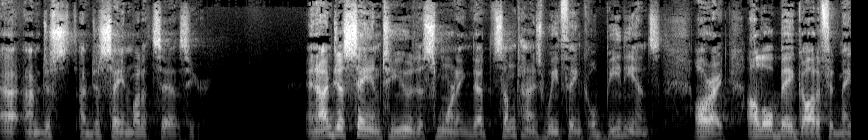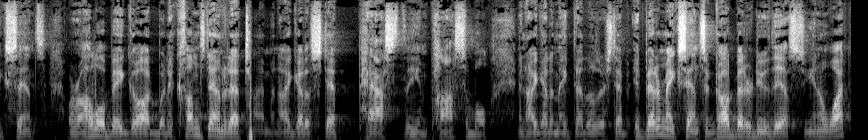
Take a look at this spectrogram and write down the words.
I, am just, I'm just saying what it says here. And I'm just saying to you this morning that sometimes we think obedience, all right, I'll obey God if it makes sense, or I'll obey God, but it comes down to that time and I got to step past the impossible and I got to make that other step. It better make sense and God better do this. You know what?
